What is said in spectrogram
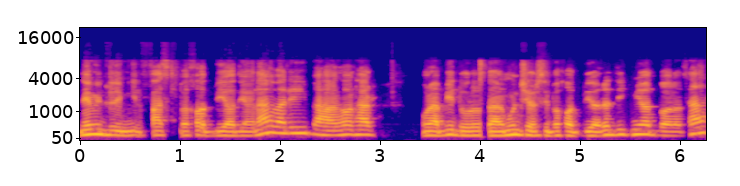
نمی‌دونیم این فصل بخواد بیاد یا نه ولی به هر حال هر مربی درست درمون چلسی بخواد بیاره لیگ میاد بالاتر.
